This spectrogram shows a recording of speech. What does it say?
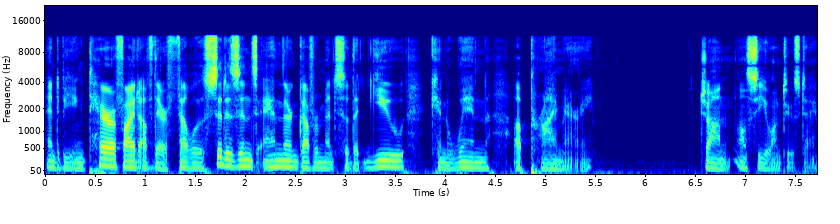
and being terrified of their fellow citizens and their government so that you can win a primary. John, I'll see you on Tuesday.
